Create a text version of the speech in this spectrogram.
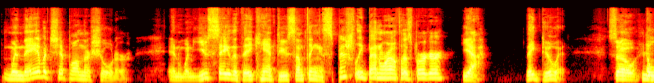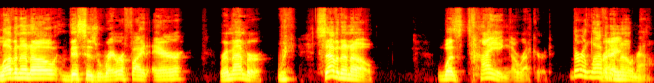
when they have a chip on their shoulder, and when you say that they can't do something, especially Ben Roethlisberger, yeah, they do it. So Hmm. 11 and 0, this is rarefied air. Remember, we, 7 and 0 was tying a record. They're eleven and zero oh now.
